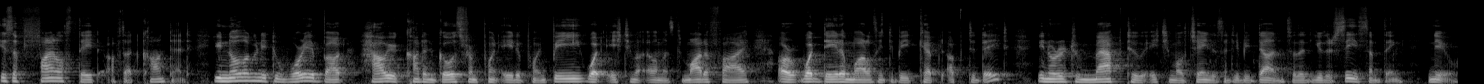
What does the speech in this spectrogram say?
is the final state of that content. You no longer need to worry about how your content goes from point A to point B, what HTML elements to modify, or what data models need to be kept up to date in order to map to HTML changes that need to be done so that the user sees something new.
